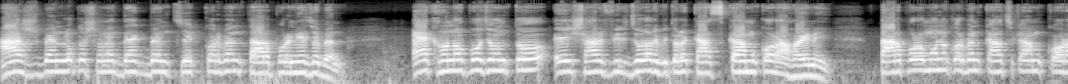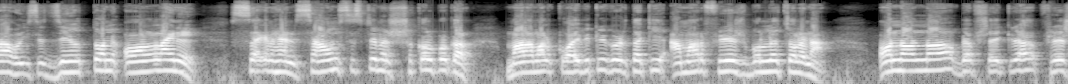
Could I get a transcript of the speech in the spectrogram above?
আসবেন লোকেশনে, দেখবেন, চেক করবেন, তারপরে নিয়ে যাবেন। এখনও পর্যন্ত এই সার্ফির জোড়ার ভিতরে কাজ কাম করা হয়নি। তারপরও মনে করবেন কাজ কাম করা হয়েছে যেহেতু আমি অনলাইনে সেকেন্ড হ্যান্ড সাউন্ড সিস্টেমের সকল প্রকার মালামাল ক্রয় বিক্রি করে থাকি, আমার ফ্রেশ বললে চলে না। অন্য অন্য ব্যবসায়িকরা ফ্রেশ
